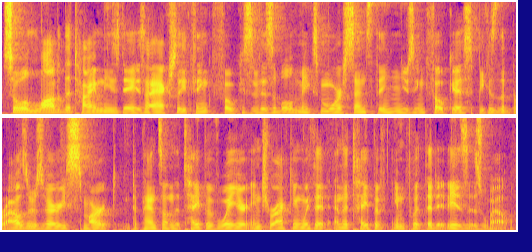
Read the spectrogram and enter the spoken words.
So a lot of the time these days, I actually think focus visible makes more sense than using focus because the browser is very smart. It depends on the type of way you're interacting with it and the type of input that it is as well.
